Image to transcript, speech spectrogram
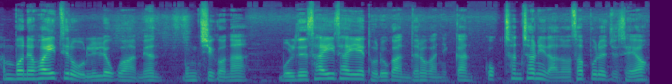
한 번에 화이트를 올리려고 하면 뭉치거나 몰드 사이사이에 도료가 안 들어가니까 꼭 천천히 나눠서 뿌려주세요.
